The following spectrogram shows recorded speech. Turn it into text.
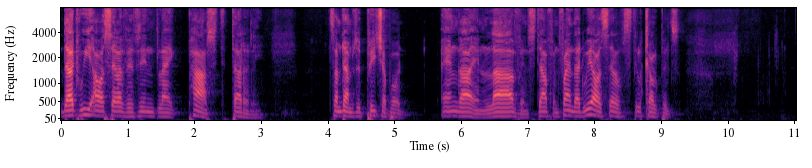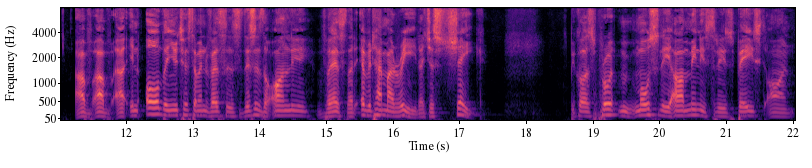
that we ourselves haven't like passed thoroughly. sometimes we preach about anger and love and stuff and find that we ourselves still culprits. I've, I've, uh, in all the New Testament verses, this is the only verse that every time I read, I just shake. Because pro- mostly our ministry is based on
